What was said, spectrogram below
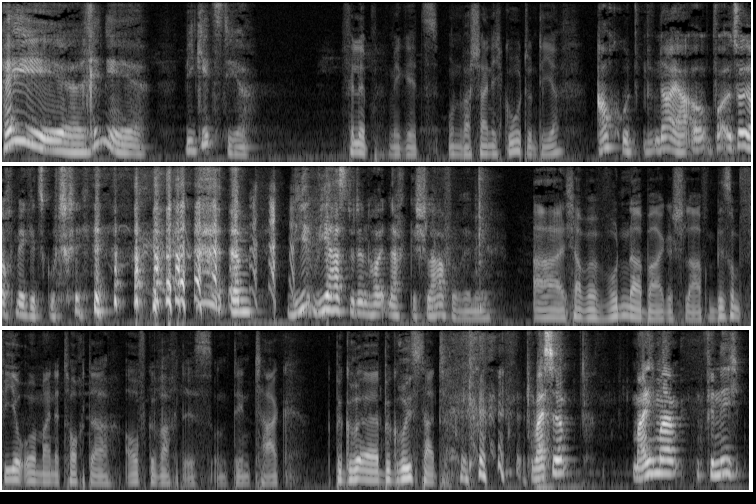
Hey, René, wie geht's dir? Philipp, mir geht's unwahrscheinlich gut und dir? Auch gut. Naja, so doch, mir geht's gut. ähm, wie, wie hast du denn heute Nacht geschlafen, René? Ah, ich habe wunderbar geschlafen, bis um 4 Uhr meine Tochter aufgewacht ist und den Tag begrü äh, begrüßt hat. weißt du, manchmal finde ich,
